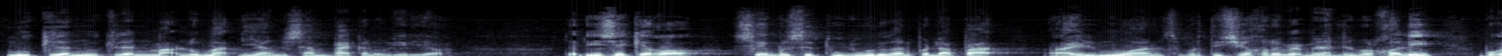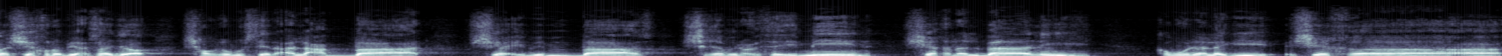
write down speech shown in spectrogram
nukilan-nukilan maklumat yang disampaikan oleh dia. Jadi saya kira saya bersetuju dengan pendapat uh, ilmuwan seperti Syekh Rabi' bin Hadil Balkhali. Bukan Syekh Rabi' saja, Syekh Muslim Al-Abbad, Syekh Ibn Baz, Syekh Ibn Uthaymin, Syekh Al-Albani, kemudian lagi Syekh uh, uh,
